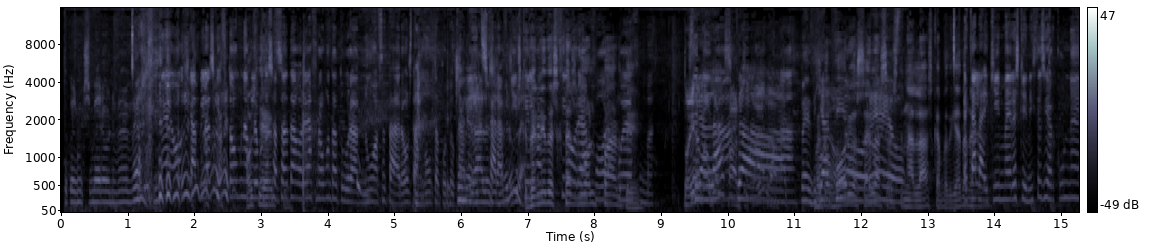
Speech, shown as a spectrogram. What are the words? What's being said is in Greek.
Το κόσμο ξημερώνει βέβαια. Ναι, όχι, απλά σκεφτόμουν Όχι βλέποντα έτσι. αυτά τα ωραία χρώματα του ουρανού, αυτά τα ροζ, τα μόβ, τα πορτοκαλί, μεγάλος τη καραβική. Μαυρούλα. Και Δεν έλεγα, είδες τι χθες ωραία Gold χώρα που Party? έχουμε. Το Στην είδα το Αλάσκα. Ναι. Με Παιδιά, το τι βόρειο Σέλασσα ωραίο. στην Αλάσκα, παιδιά. Ε, Ήταν... καλά, εκεί οι μέρες και οι νύχτες διαρκούν ε,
